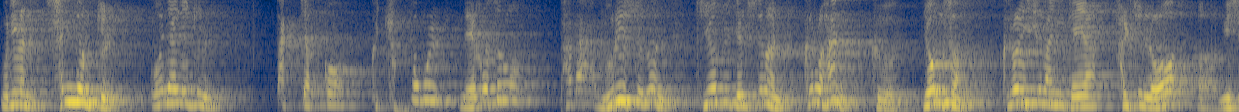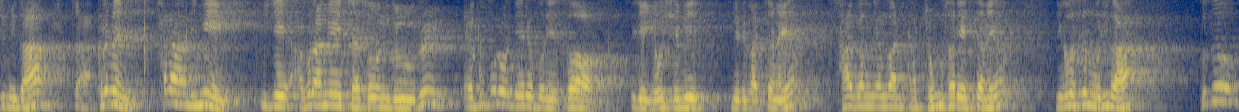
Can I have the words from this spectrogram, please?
우리는 생명줄, 언약의 줄 딱 잡고 그 축복을 내 것으로 받아 누릴 수 있는 기업이 될수 있는 그러한 그 영성, 그런 신앙이 돼야 할 줄로 어, 믿습니다. 자, 그러면 하나님이 이제 아브라함의 자손들을 애굽으로 내려보내서 이제 요셉이 내려갔잖아요. 400년간 종살이 했잖아요. 이것은 우리가 그래서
